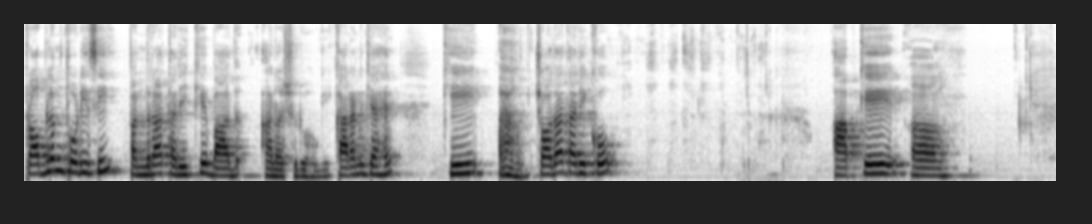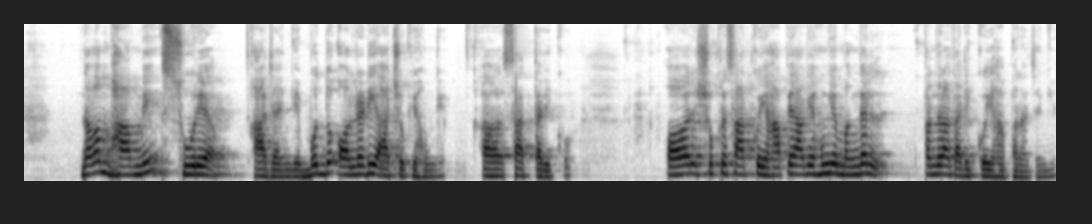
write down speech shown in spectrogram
प्रॉब्लम थोड़ी सी पंद्रह तारीख के बाद आना शुरू होगी। कारण क्या है कि चौदह तारीख को आपके नवम भाव में सूर्य आ जाएँगे। बुद्ध ऑलरेडी आ चुके होंगे सात तारीख को। और शुक्र सात को यहाँ पे आगे होंगे, मंगल पंद्रह तारीख को यहाँ पर आ जाएँगे।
